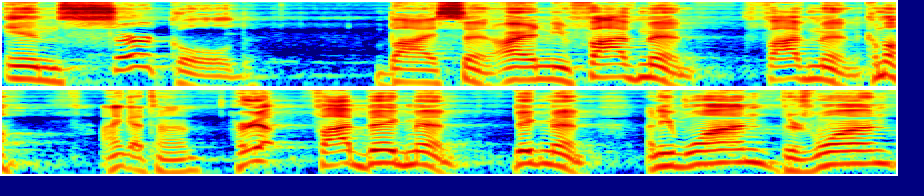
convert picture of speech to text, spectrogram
Encircled by sin. All right, I need five men. Five men. Come on. I ain't got time. Hurry up. Five big men. Big men. I need one. There's one.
